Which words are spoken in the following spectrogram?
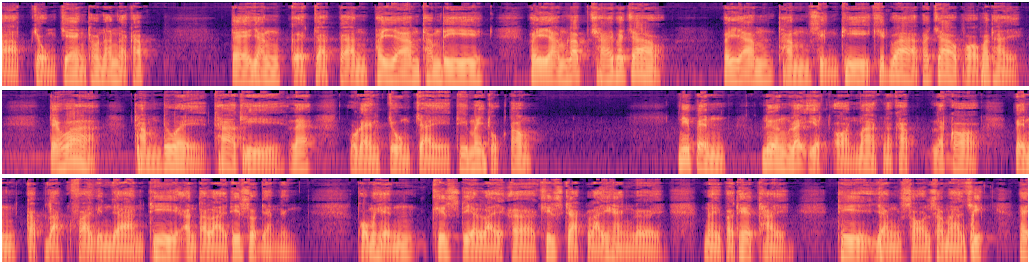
บาปจงแจ้งเท่านั้นนะครับ แต่ยังเกิดจากการพยายามทำดี พยายามรับใช้พระเจ้า พยายามทำสิ่งที่คิดว่าพระเจ้าพอพระทยัยแต่ว่าทำด้วยท่าทีและแรงจูงใจที่ไม่ถูกต้อง นี่เป็นเรื่องละเอียดอ่อนมากนะครับ แล้วก็เป็นกับดักฝ่ายวิญญาณที่อันตรายที่สุดอย่างหนึ่ง ผมเห็นคริสเตียนหลายเอ่อคริสตจักรหลายแห่งเลย ในประเทศไทยที่ยังสอนสมาชิกให้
